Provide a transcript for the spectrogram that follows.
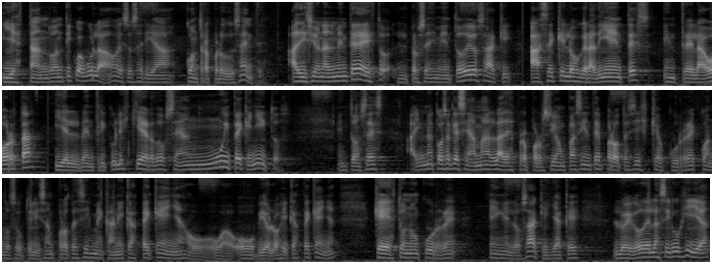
y estando anticoagulados eso sería contraproducente. Adicionalmente a esto, el procedimiento de Osaki hace que los gradientes entre la aorta y el ventrículo izquierdo sean muy pequeñitos. Entonces, hay una cosa que se llama la desproporción paciente-prótesis que ocurre cuando se utilizan prótesis mecánicas pequeñas o, biológicas pequeñas, que esto no ocurre en el Osaki, ya que luego de la cirugía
